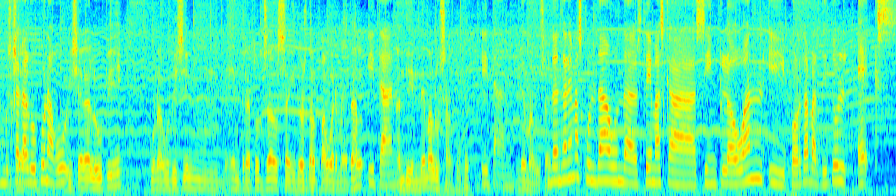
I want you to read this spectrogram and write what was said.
Han buscat algú conegut. Michele Lupi, conegudíssim entre tots els seguidors del power metal. I tant, Han dit, anem a lo segur. i tant. Anem a lo segur. Doncs anem a escoltar un dels temes que s'inclouen i porta per títol X.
